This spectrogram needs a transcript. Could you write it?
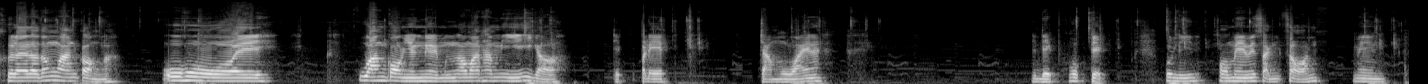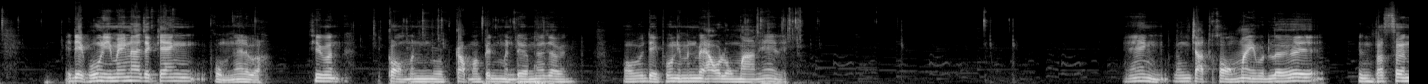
คืออะไรเราต้องวางกล่องเหรอโอ้โหยวางกล่องอย่างเหนื่อยมึงเอามาทำอีอีกเหรอ เด็กเปรต จำเอาไว้นะเด็กพวกเด็ก พวกนี้พ่อแม่ไม่สั่งสอนแม่งไอเด็กพวกนี้แม่งน่าจะแกล้งผมแน่เลยวะที่มันกล่องมันกลับมาเป็นเหมือนเดิมน่าจะเป็นเพราะเด็กพวกนี้มันไม่เอาลงมาแน่เลยแม่งต้องจัดของใหม่หมดเลยถึงพัซเซิล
